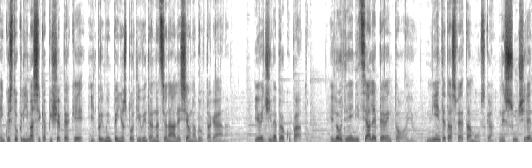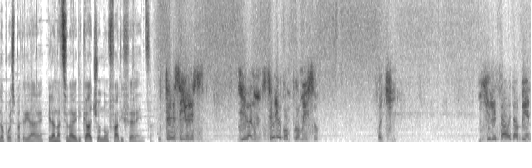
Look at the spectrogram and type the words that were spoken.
E in questo clima si capisce perché il primo impegno sportivo internazionale sia una brutta grana. Il regime è preoccupato e l'ordine iniziale è perentorio. Niente trasferta a Mosca, nessun cileno può espatriare e la nazionale di calcio non fa differenza. Ustedes, señores, llevan un serio compromeso con Chile. Y Chile sabe también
